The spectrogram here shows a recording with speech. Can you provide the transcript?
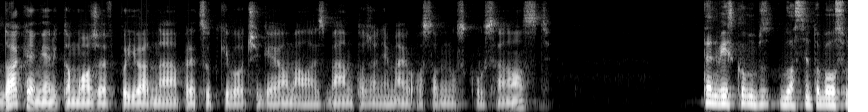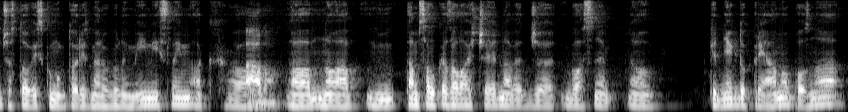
do akej miery to môže vplývať na predsudky voči gejom a lesbám, to, že nemajú osobnú skúsenosť? Ten výskum, vlastne to bol súčasť toho výskumu, ktorý sme robili my, myslím. Ak, Áno. A, no a tam sa ukázala ešte jedna vec, že vlastne keď niekto priamo pozná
